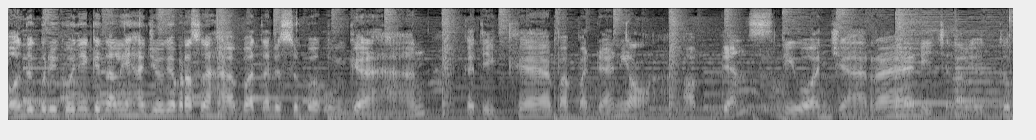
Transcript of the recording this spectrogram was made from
Untuk berikutnya kita lihat juga persahabat ada sebuah unggahan ketika Papa Daniel Dance diwawancara di channel Youtube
